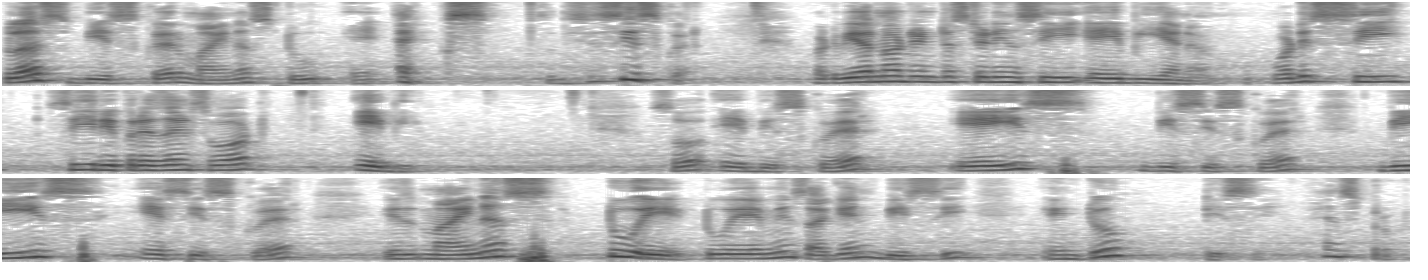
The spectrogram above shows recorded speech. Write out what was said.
plus b square minus 2ax. So this is c square. But we are not interested in c, a, b and all. What is c? c represents what? ab. So ab square. a is bc square. b is ac square is minus 2a. 2a means again BC into DC. Hence proved.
